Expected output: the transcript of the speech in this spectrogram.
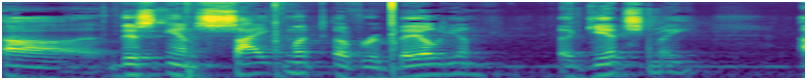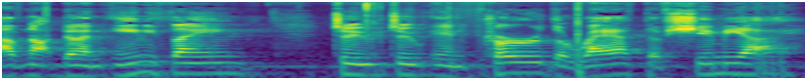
uh, this incitement of rebellion against me. I've not done anything to, to incur the wrath of Shimei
